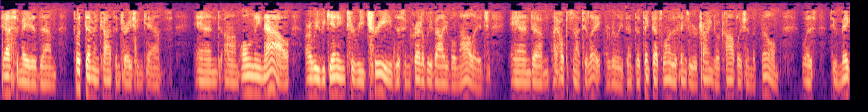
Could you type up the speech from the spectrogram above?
decimated them, put them in concentration camps, and um, only now are we beginning to retrieve this incredibly valuable knowledge. And um, I hope it's not too late. I really I think that's one of the things we were trying to accomplish in the film was to make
